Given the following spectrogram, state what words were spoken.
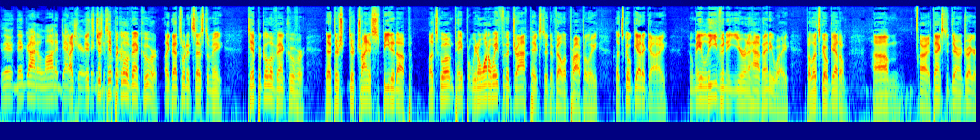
They they've got a lot of deck chairs. it's just typical of Vancouver. Like that's what it says to me. Typical of Vancouver that they're they're trying to speed it up. Let's go out and pay. We don't want to wait for the draft picks to develop properly. Let's go get a guy who may leave in a year and a half anyway, but let's go get him. Um, all right, thanks to Darren Dreger.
